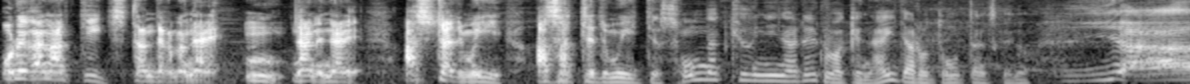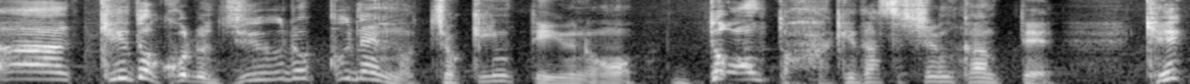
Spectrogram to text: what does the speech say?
俺がなっていいったんだからなれ。うんなれなれ。明日でもいい。明後日でもいいってそんな急になれるわけないだろうと思ったんですけど。いやーけどこの16年の貯金っていうのをドーンと吐き出す瞬間って結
